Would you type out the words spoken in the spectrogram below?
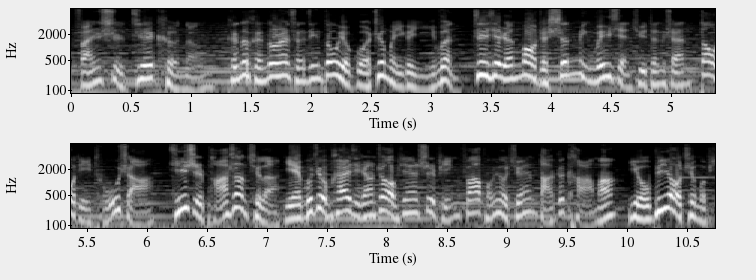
凡事皆可能》。可能很多人曾经都有过这么一个疑问：这些人冒着生命危险去登山，到底图啥？即使爬上去了，也不就拍几张照片、视频发朋友圈打个卡吗？有必要这么拼？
